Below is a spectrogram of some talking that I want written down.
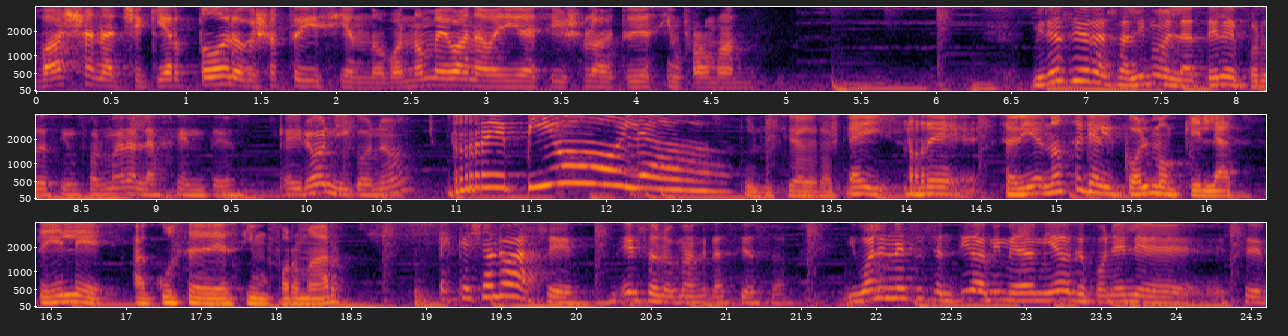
Vayan a chequear todo lo que yo estoy diciendo, pues no me van a venir a decir yo los estoy desinformando. Mirá si ahora salimos en la tele por desinformar a la gente. Qué irónico, ¿no? ¡Repiola! Publicidad gratis. Ey, re, sería, ¿no sería el colmo que la tele acuse de desinformar? Es que ya lo hace, eso es lo más gracioso. Igual en ese sentido a mí me da miedo que ponerle ese,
